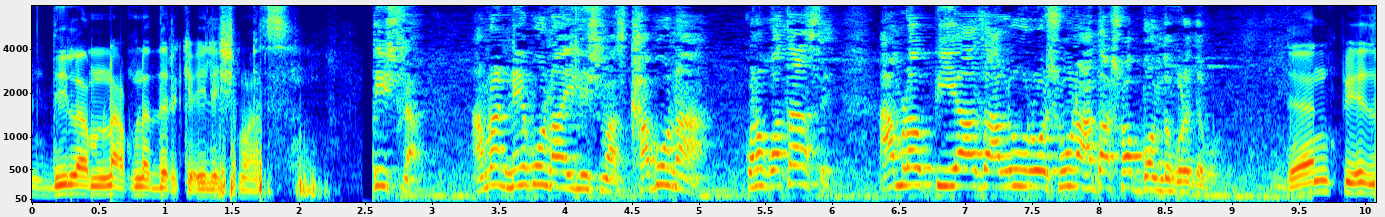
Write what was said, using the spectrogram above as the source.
দিলাম না আপনাদেরকে ইলিশ মাছ। দিস না। আমরা নেব না ইলিশ মাছ খাব না। কোনো কথা আছে? আমরাও পেঁয়াজ আলু রসুন আদা সব বন্ধ করে দেবো। দেন পেঁয়াজ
